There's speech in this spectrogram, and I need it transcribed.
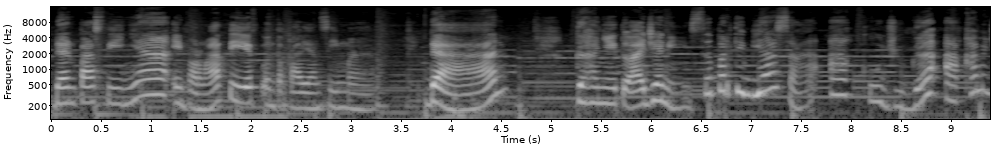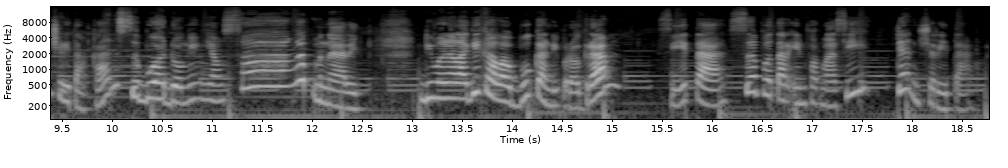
dan pastinya informatif untuk kalian simak. Dan Gak hanya itu aja nih, seperti biasa aku juga akan menceritakan sebuah dongeng yang sangat menarik. Di mana lagi kalau bukan di program Sita seputar informasi dan cerita.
